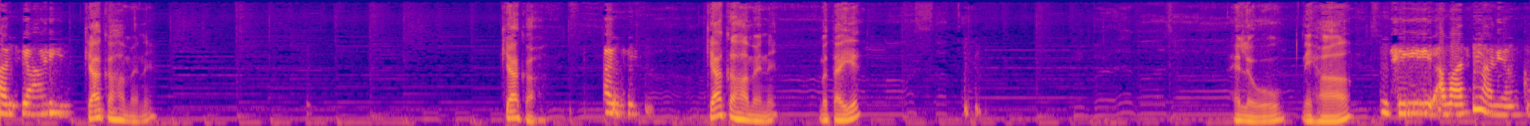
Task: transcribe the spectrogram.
हाँ जी आ रही है। क्या कहा मैंने? क्या कहा? हाँ जी। क्या कहा मैंने? बताइए। हेलो नेहा। जी आवाज़ नहीं आ रही आपको।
